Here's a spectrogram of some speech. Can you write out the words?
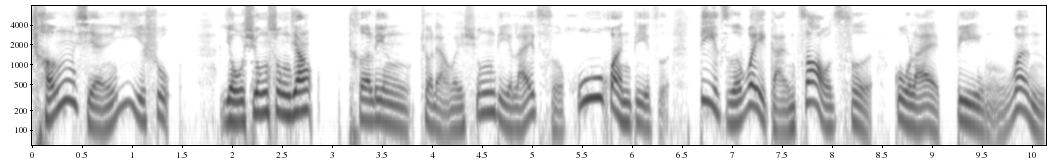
承显艺术，有兄宋江特令这两位兄弟来此呼唤弟子，弟子未敢造次，故来禀问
